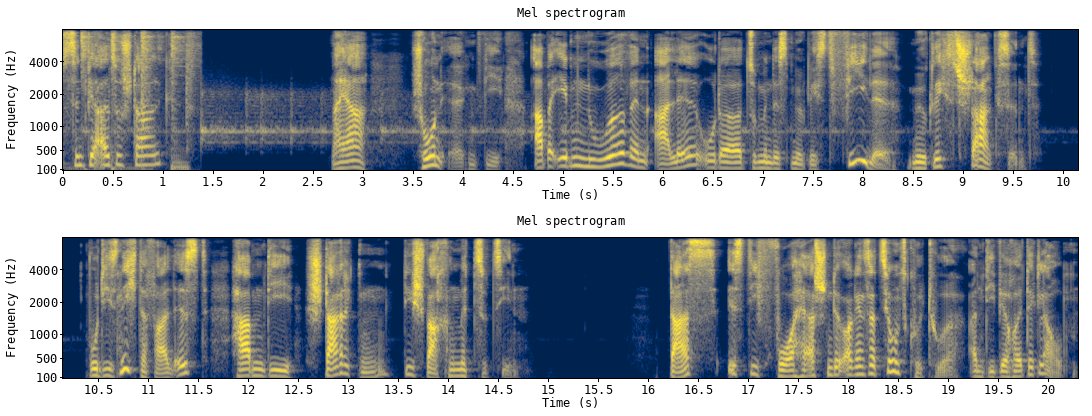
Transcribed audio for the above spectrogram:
sind wir also stark? Naja, Schon irgendwie, aber eben nur, wenn alle oder zumindest möglichst viele möglichst stark sind. Wo dies nicht der Fall ist, haben die Starken die Schwachen mitzuziehen. Das ist die vorherrschende Organisationskultur, an die wir heute glauben.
